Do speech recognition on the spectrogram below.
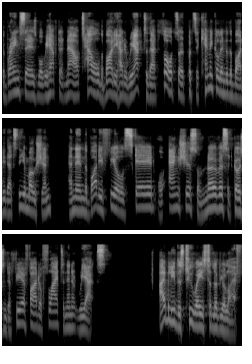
the brain says, well, we have to now tell the body how to react to that thought. So it puts a chemical into the body, that's the emotion. And then the body feels scared or anxious or nervous. It goes into fear, fight, or flight, and then it reacts. I believe there's two ways to live your life.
